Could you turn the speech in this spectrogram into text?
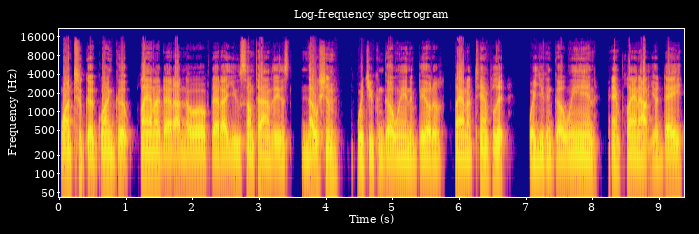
one a, one good planner that I know of that I use sometimes is Notion, which you can go in and build a planner template where you can go in and plan out your day.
